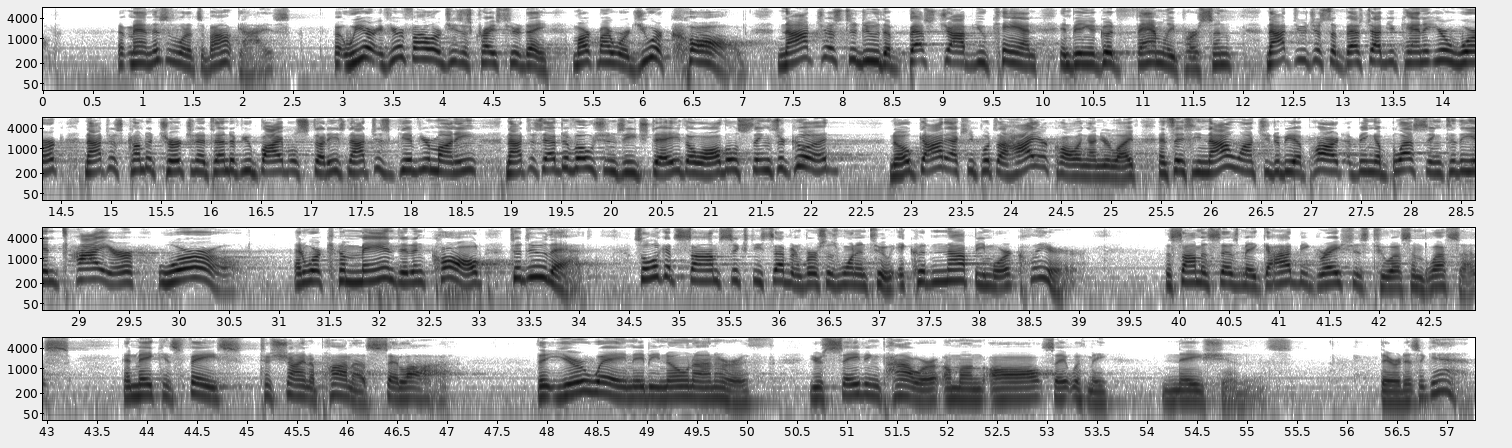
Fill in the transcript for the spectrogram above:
Man, this is what it's about, guys. But we are, if you're a follower of Jesus Christ here today, mark my words, you are called not just to do the best job you can in being a good family person, not do just the best job you can at your work, not just come to church and attend a few Bible studies, not just give your money, not just have devotions each day, though all those things are good. No, God actually puts a higher calling on your life and says He now wants you to be a part of being a blessing to the entire world. And we're commanded and called to do that. So look at Psalm 67, verses 1 and 2. It could not be more clear. The psalmist says, May God be gracious to us and bless us, and make his face to shine upon us, Selah. That your way may be known on earth, your saving power among all, say it with me, nations. There it is again.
